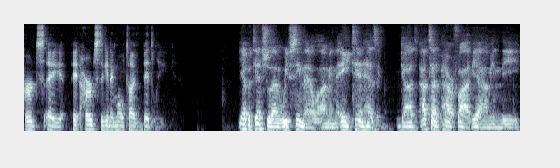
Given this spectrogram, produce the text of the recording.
hurts a it hurts to get a multi bid league. Yeah, potentially. I mean, we've seen that a lot. I mean, the A10 has a God's outside of Power Five. Yeah, I mean the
